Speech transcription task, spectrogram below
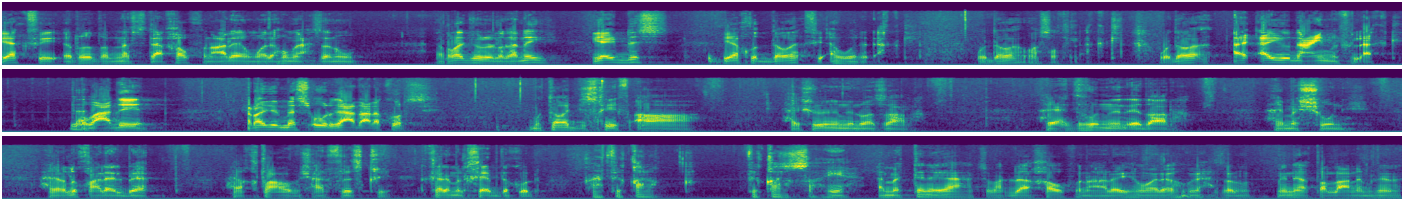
يكفي الرضا النفسي لا خوف عليهم ولا هم يحزنون الرجل الغني يجلس يأخذ دواء في أول الأكل ودواء وسط الأكل ودواء أي- أي نعيم في الأكل نعم. وبعدين رجل مسؤول قاعد على كرسي متوجه خيف آه هيشيلوني من الوزارة هيحذفوني من الإدارة هيمشوني هيغلقوا على الباب هيقطعوا مش عارف رزقي الكلام الخايب ده كله قاعد في قلق في قلق. صحيح. أما الثاني سبحان- لا خوف عليهم ولا هم يحزنون. من يطلعنا من هنا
